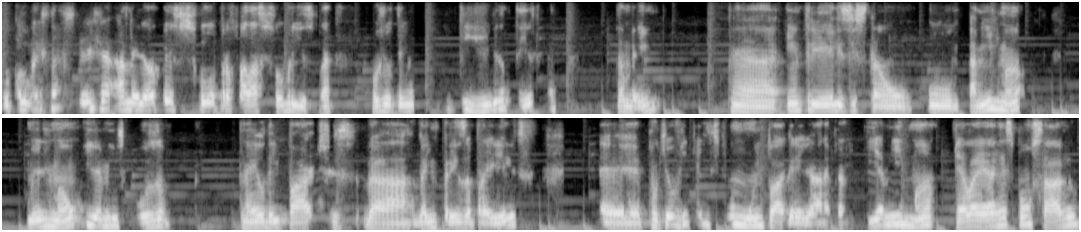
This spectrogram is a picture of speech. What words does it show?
eu talvez não seja a melhor pessoa para falar sobre isso, né? Hoje eu tenho uma gigantesca também. Uh, entre eles estão o, a minha irmã, meu irmão e a minha esposa. Né? Eu dei partes da, da empresa para eles, é, porque eu vi que eles tinham muito a agregar né, para mim. E a minha irmã, ela é a responsável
